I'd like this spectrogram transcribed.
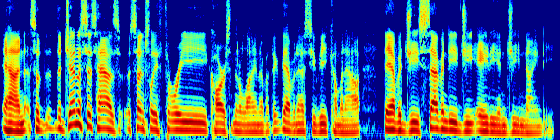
And so the, the, Genesis has essentially three cars in their lineup. I think they have an SUV coming out. They have a G70, G80, and G90.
